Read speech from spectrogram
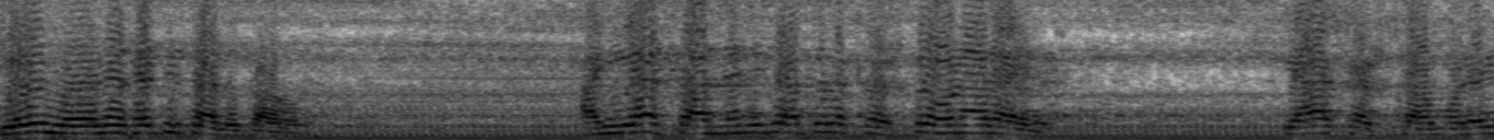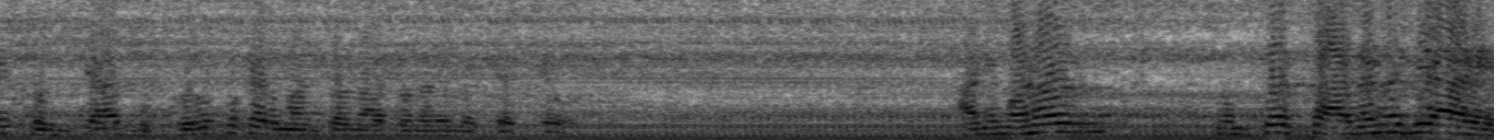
देव मिळवण्यासाठी चालत आहोत. आणि या चालण्याने जे आपल्याला कष्ट होणार आहे त्या कष्टामुळे तुमच्या दुःखरूप कर्मांचा नाश होणार आहे लक्षात ठेवा. आणि म्हणून तुमचं चालणं जे आहे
